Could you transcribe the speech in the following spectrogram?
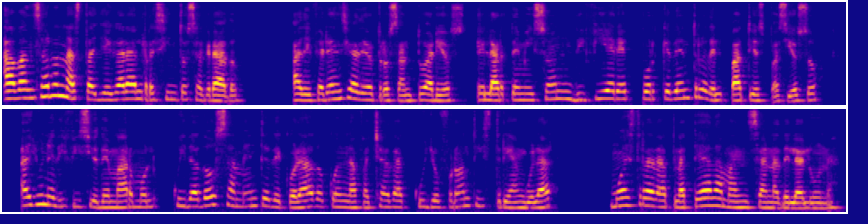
Avanzaron hasta llegar al recinto sagrado. A diferencia de otros santuarios, el Artemisón difiere porque dentro del patio espacioso hay un edificio de mármol cuidadosamente decorado con la fachada cuyo frontis triangular muestra la plateada manzana de la luna.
